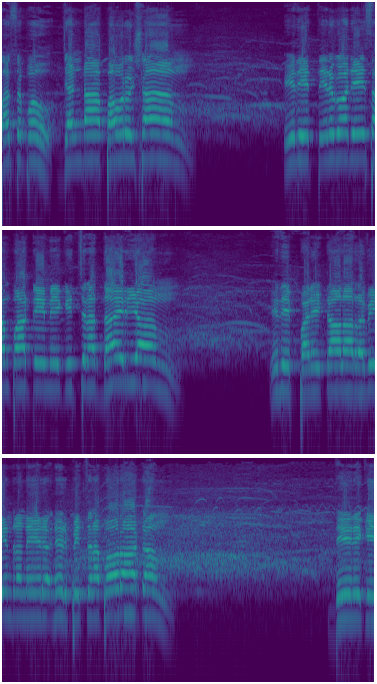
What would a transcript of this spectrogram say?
పసుపు జెండా పౌరుషం. ఇది తెలుగుదేశం పార్టీ మీకు ఇచ్చిన ధైర్యం. ఇది పరిటాల రవీంద్ర నేర్- నేర్పించిన పోరాటం. దీనికి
